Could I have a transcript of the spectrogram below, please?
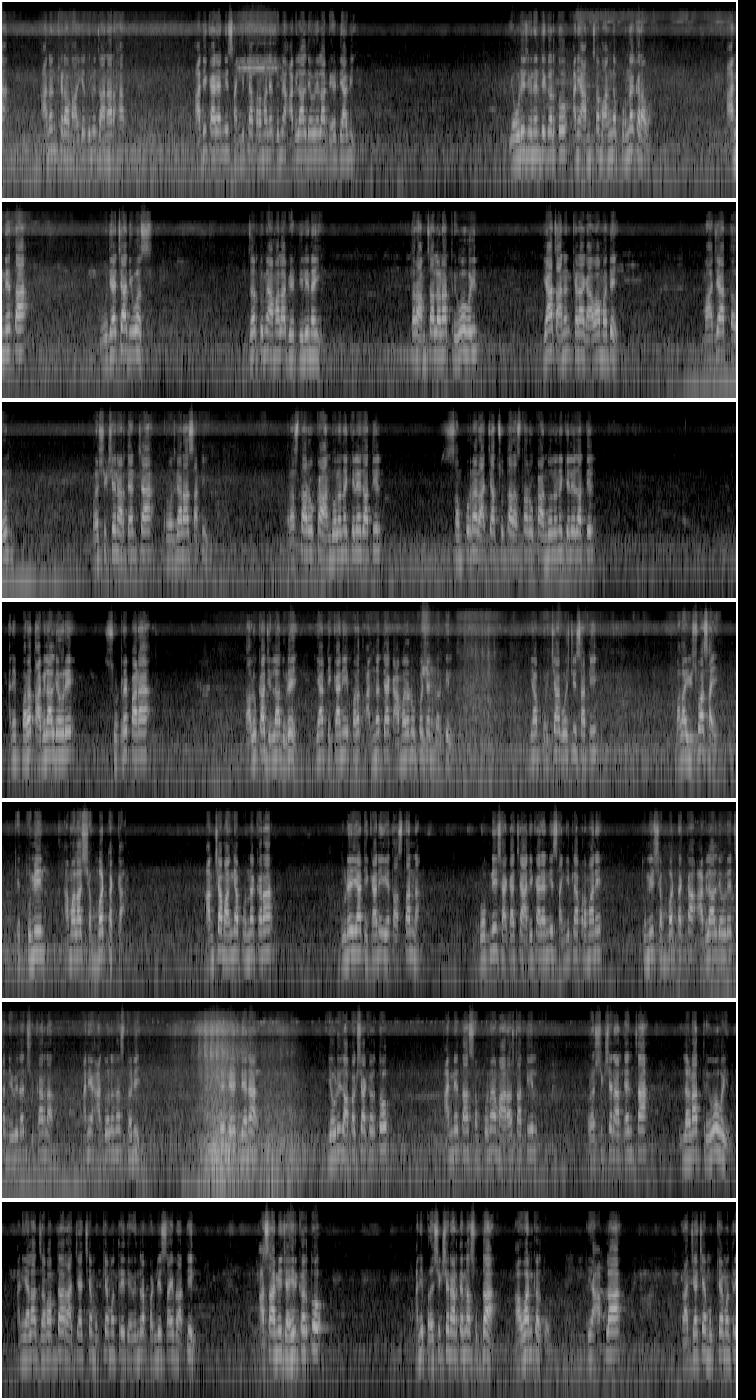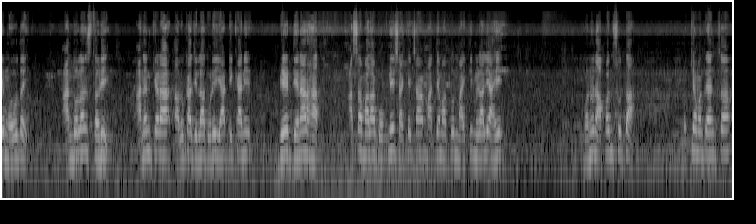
आनंदखेडा मार्गे तुम्ही जाणार आहात. अधिकाऱ्यांनी सांगितल्याप्रमाणे तुम्ही आबिलाल देवरेला भेट द्यावी. एवढीच विनंती करतो आणि आमचं मागणं पूर्ण करावं. अन्यथा उद्याच्या दिवस जर तुम्ही आम्हाला भेट दिली नाही तर आमचा लढा तीव्र होईल. याच आनंदखेडा गावामध्ये माझ्या तरुण प्रशिक्षणार्थ्यांच्या रोजगारासाठी रस्ता रोको आंदोलनं केले जातील. संपूर्ण राज्यातसुद्धा रस्ता रोको आंदोलनं केले जातील. आणि परत आभिलाल देवरे सुट्रेपाडा तालुका जिल्हा धुळे या ठिकाणी परत अन्नत्याग आमरण उपोषण करतील. या पुढच्या गोष्टीसाठी मला विश्वास आहे की तुम्ही आम्हाला शंभर टक्का आमच्या मागण्या पूर्ण करार धुळे या ठिकाणी येत असताना गोपनीय शाखाच्या अधिकाऱ्यांनी सांगितल्याप्रमाणे तुम्ही शंभर टक्का अभिलाल देवरेचं निवेदन स्वीकारणार आणि आंदोलनस्थळी भेट देणार एवढीच अपेक्षा करतो. अन्यथा संपूर्ण महाराष्ट्रातील प्रशिक्षणार्थ्यांचा लढा तीव्र होईल आणि याला जबाबदार राज्याचे मुख्यमंत्री देवेंद्र फडणवीस साहेब राहतील असं आम्ही जाहीर करतो आणि प्रशिक्षणार्थ्यांना सुद्धा आव्हान करतो की आपला राज्याचे मुख्यमंत्री महोदय आंदोलनस्थळी आनंदखेडा तालुका जिल्हा धुळे या ठिकाणी भेट देणार आहात असं मला गोपनीय शाखेच्या माध्यमातून माहिती मिळाली आहे. म्हणून आपण सुद्धा मुख्यमंत्र्यांचं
